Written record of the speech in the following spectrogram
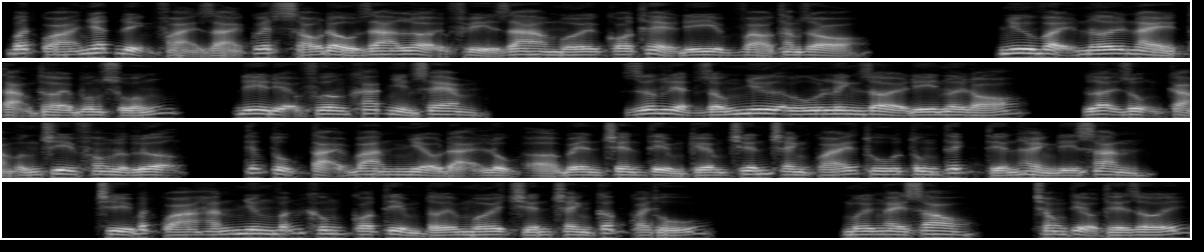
bất quá nhất định phải giải quyết sáu đầu da lợi phỉ ra mới có thể đi vào thăm dò. Như vậy nơi này tạm thời bông xuống, đi địa phương khác nhìn xem. Dương liệt giống như ưu linh rời đi nơi đó lợi dụng cảm ứng chi phong lực lượng, tiếp tục tại ban nhiều đại lục ở bên trên tìm kiếm chiến tranh quái thú tung tích tiến hành đi săn. Chỉ bất quá hắn nhưng vẫn không có tìm tới mới chiến tranh cấp quái thú. Mười ngày sau, trong tiểu thế giới,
